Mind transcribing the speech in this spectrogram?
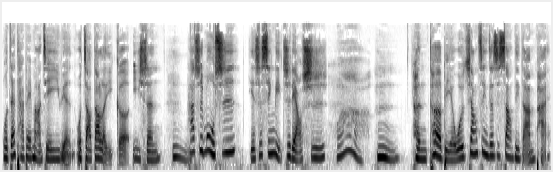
我在台北马街医院，我找到了一个医生。嗯，他是牧师，也是心理治疗师。哇，嗯，很特别。我相信这是上帝的安排。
